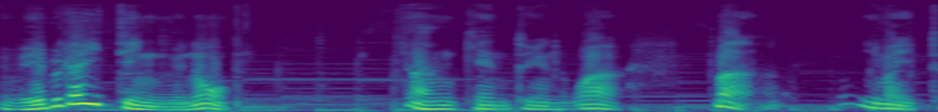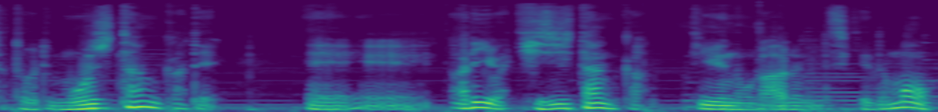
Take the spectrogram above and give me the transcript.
ウェブライティングの案件というのは、まあ、今言った通り文字単価で、えー、あるいは記事単価っていうのがあるんですけども、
